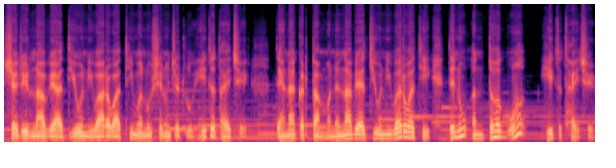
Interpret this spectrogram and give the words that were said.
શરીરના વ્યાધિઓ નિવારવાથી મનુષ્યનું જેટલું હિત થાય છે, તેના કરતા મનના વ્યાધિઓ નિવારવાથી તેનું અંતઃગુણ હિત થાય છે.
